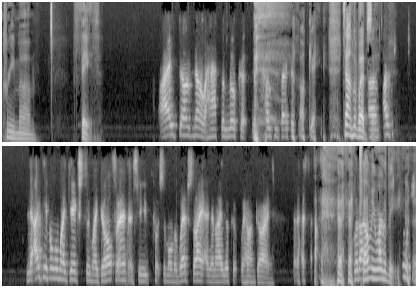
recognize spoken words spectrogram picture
Cream um, Faith? I don't know. I have to look at the Kofi Baker. Okay, it's on the website. Um, I, yeah, I give all my gigs to my girlfriend, and she puts them on the website, and then I look at where I'm going. But Tell I'm- me where I'm to be.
